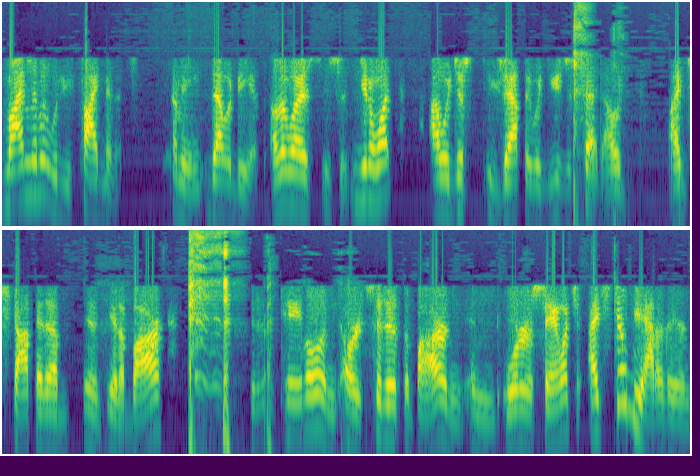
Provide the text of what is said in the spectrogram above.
my limit would be five minutes. I mean, that would be it. Otherwise, you know what? I would just exactly what you just said. I would I'd stop at a at a bar, sit at the table, and or sit at the bar and, and order a sandwich. I'd still be out of there in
